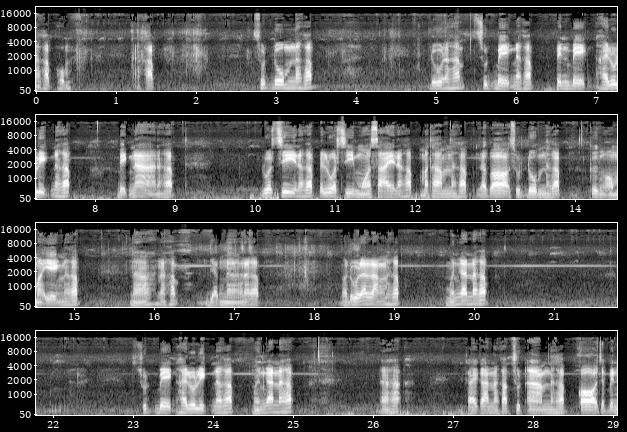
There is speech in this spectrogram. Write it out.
นะครับ ผมนะครับชุดดุมนะครับ ดูนะครับชุดเบรกนะครับ เป็นเบรกไฮดรอลิกนะครับ เบรกหน้านะครับ ลวดซี่นะครับ เป็นลวดซี่หมอไซนะครับ มาทำนะครับ แล้วก็ชุดดุมนะครับ กึ่งออกมาเองนะครับหนานะครับ อย่างหนานะครับ มาดูด้านหลังนะครับ เหมือนกันนะครับ ชุดเบรกไฮดรอลิกนะครับ เหมือนกันนะครับนะฮะคล้ายกันนะครับ ชุดอาร์มนะครับ ก็จะเป็น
